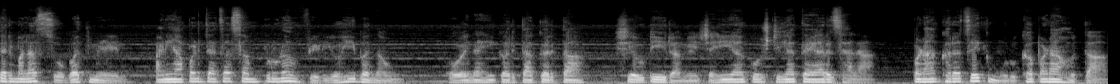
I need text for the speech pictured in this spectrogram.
तर मला सोबत मिळेल आणि आपण त्याचा संपूर्ण व्हिडिओही बनवू. होय नाही करता करता शेवटी रमेशही या गोष्टीला तयार झाला. पण हा खरंच एक मूर्खपणा होता.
